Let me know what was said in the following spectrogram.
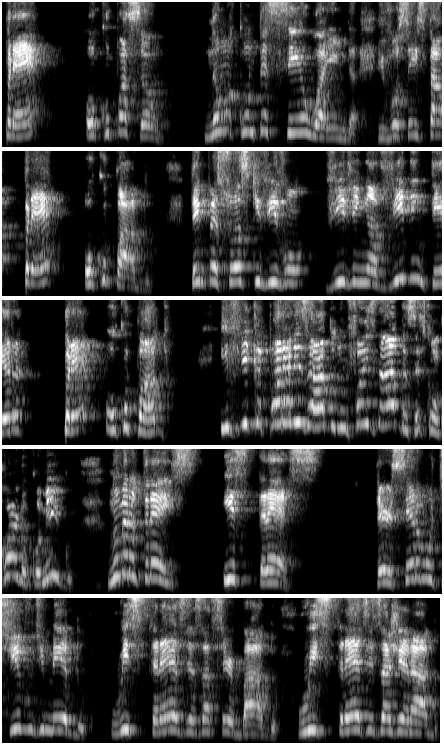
pré-ocupação. Não aconteceu ainda e você está pré-ocupado. Tem pessoas que vivam, vivem a vida inteira pré-ocupado e fica paralisado, não faz nada. Vocês concordam comigo? Número 3, estresse. Terceiro motivo de medo, o estresse exacerbado, o estresse exagerado,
